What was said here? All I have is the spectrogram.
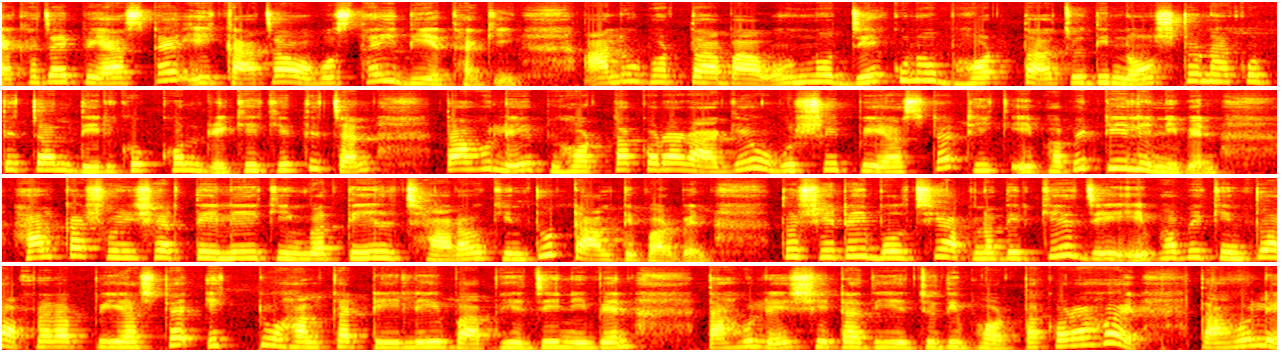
দেখা যায় পেঁয়াজটা এই কাঁচা অবস্থায় দিয়ে থাকি। আলু ভর্তা বা অন্য যে কোনো ভর্তা যদি নষ্ট না করতে চান, দীর্ঘক্ষণ রেখে খেতে চান, তাহলে ভর্তা করার আগে অবশ্যই পেঁয়াজটা ঠিক এভাবে টেলে নেবেন। হালকা সরিষার তেলে কিংবা তেল ছাড়াও কিন্তু টালতে পারবেন। তো সেটাই বলছি আপনাদেরকে যে এভাবে কিন্তু আপনারা পেঁয়াজটা একটু হালকা টেলে বা ভেজে নেবেন। তাহলে সেটা দিয়ে যদি ভর্তা করা হয়, তাহলে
